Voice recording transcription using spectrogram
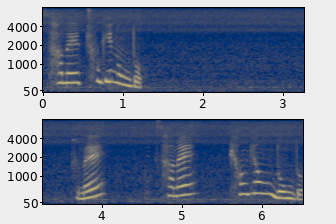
산의 초기 농도 분해 산의 평형 농도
